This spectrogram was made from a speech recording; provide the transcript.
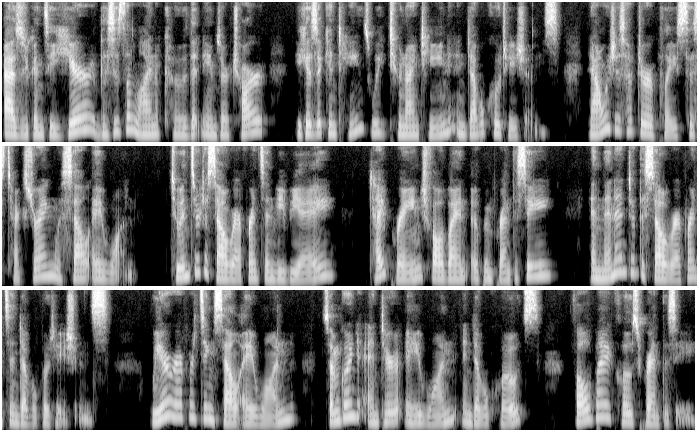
As you can see here, this is the line of code that names our chart because it contains week 219 in double quotations. Now we just have to replace this text string with cell A1. To insert a cell reference in VBA, type range followed by an open parenthesis, and then enter the cell reference in double quotations. We are referencing cell A1, so I'm going to enter A1 in double quotes, followed by a close parenthesis.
